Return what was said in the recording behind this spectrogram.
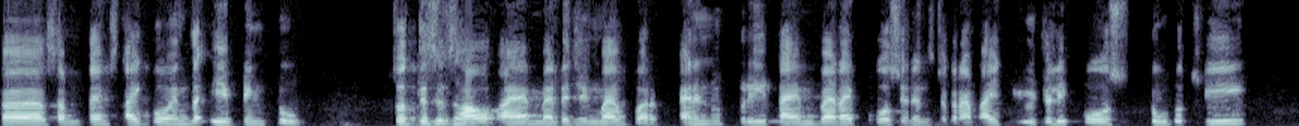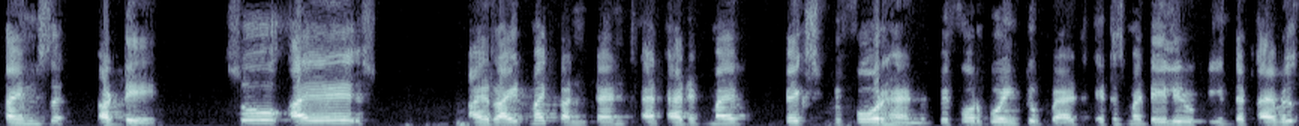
uh, sometimes i go in the evening too. So this is how i am managing my work. And in free time when i post in instagram i usually post two to three times a day. So i i write my content and edit my pics beforehand before going to bed it is my daily routine that i will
